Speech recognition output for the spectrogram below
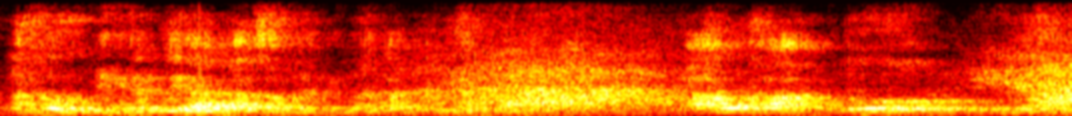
nah kalau ini kan kelihatan sama yang di belakang ya. Alhamdulillah.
